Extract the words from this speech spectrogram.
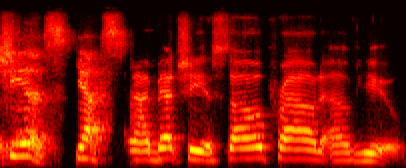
she way. is, yes. And I bet she is so proud of you.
